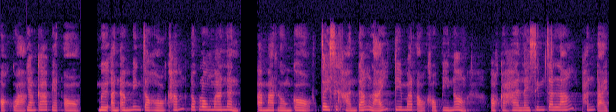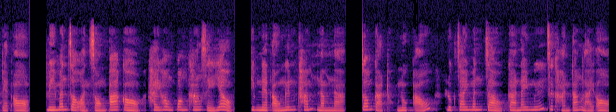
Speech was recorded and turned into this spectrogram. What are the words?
ออกกว่ายังกล้าแปดออมืออันอัมมิ่งจะหอค้ำตกลงมานั่น อามาดหลงก็ใจซึกหันดังหลายดีมัดเอาเขาปีน้อง ออกกะให้ไลซิมจันลังพันตายแปดออมีมันเจ้าอ่อนสองป้าก่อให้ห้องป้องค้างเสียเย่า ทิมเน็ตเอาเงินค้ำนำนาจ้อมกาดถูกนกเอา ลูกใจมันเจ้าการในมือซึกหันตั้งหลายออก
